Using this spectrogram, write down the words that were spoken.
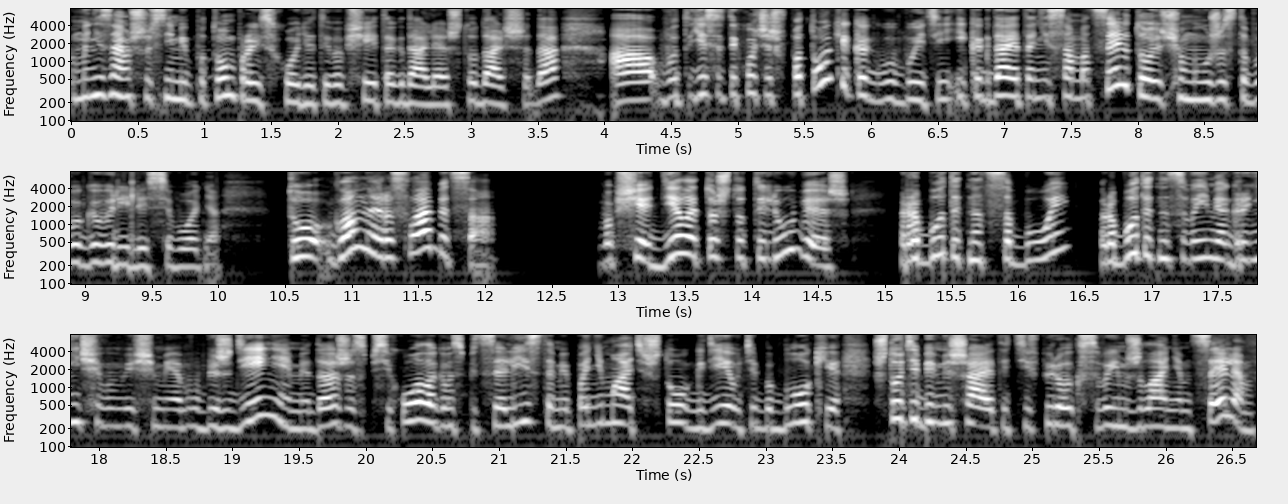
Мы не знаем, что с ними потом происходит и вообще и так далее, что дальше, да. А вот если ты хочешь в потоке как бы быть, и, и когда это не самоцель, то, о чем мы уже с тобой говорили сегодня, то главное расслабиться, вообще делать то, что ты любишь, работать над собой, работать над своими ограничивающими убеждениями, даже с психологом, специалистами, понимать, что, где у тебя блоки, что тебе мешает идти вперед к своим желаниям, целям,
